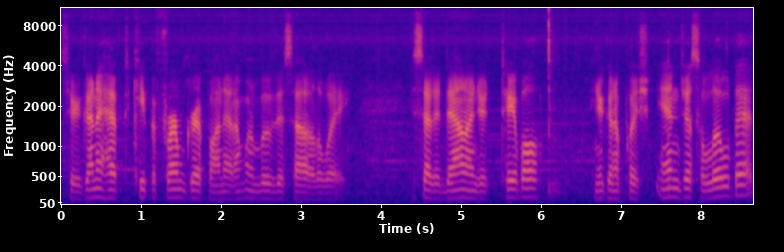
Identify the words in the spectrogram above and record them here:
So you're going to have to keep a firm grip on it. I'm going to move this out of the way. You set it down on your table and you're going to push in just a little bit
